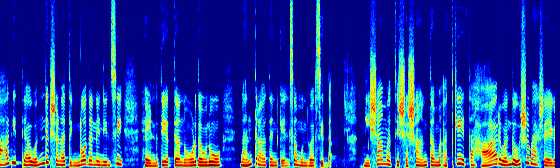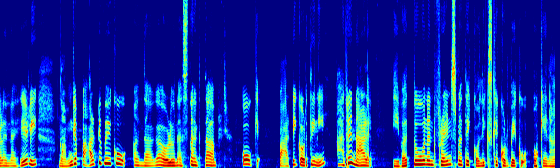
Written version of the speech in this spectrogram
ಆದಿತ್ಯ ಒಂದು ಕ್ಷಣ ತಿನ್ನೋದನ್ನೇ ನಿಲ್ಲಿಸಿ ಹೆಂಡತಿಯತ್ತ ನೋಡಿದವನು ನಂತರ ತನ್ನ ಕೆಲಸ ಮುಂದುವರಿಸಿದ್ದ. ನಿಶಾ ಮತ್ತು ಶಶಾಂಕ್ ತಮ್ಮ ಅತ್ತಿಗೆ ಎತ್ತ ಹಾರು ಬಂದು ಶುಭಾಶಯಗಳನ್ನು ಹೇಳಿ, ನಮಗೆ ಪಾರ್ಟಿ ಬೇಕು ಅಂದಾಗ ಅವಳು ನಸ್ನಾಗ್ತಾ, ಓಕೆ, ಪಾರ್ಟಿ ಕೊಡ್ತೀನಿ, ಆದರೆ ನಾಳೆ. ಇವತ್ತು ನನ್ನ ಫ್ರೆಂಡ್ಸ್ ಮತ್ತು ಕೊಲೀಗ್ಸ್ಗೆ ಕೊಡಬೇಕು, ಓಕೆನಾ?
